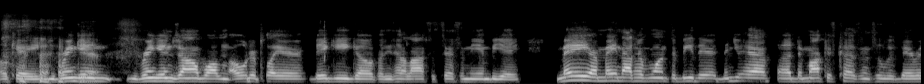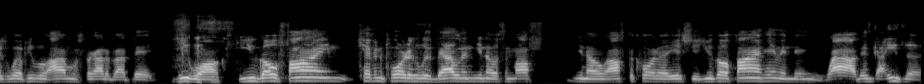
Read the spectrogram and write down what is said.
Okay, you bring in you bring in John Wall, an older player, big ego because he's had a lot of success in the NBA may or may not have wanted to be there. Then you have uh, Demarcus Cousins, who was there as well. People I almost forgot about that. He walks. you go find Kevin Porter, who was battling, you know, some off, you know, off the court issues. You go find him, and then wow, this guy, he's a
